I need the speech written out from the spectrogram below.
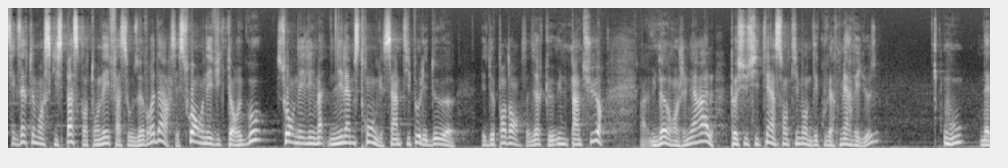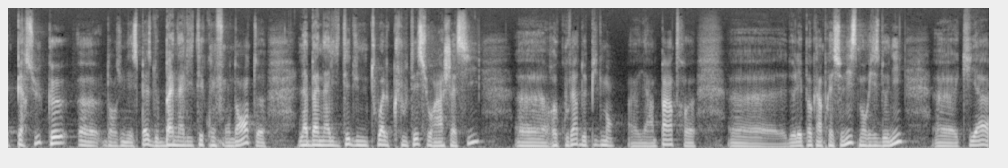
C'est exactement ce qui se passe quand on est face aux œuvres d'art. C'est soit on est Victor Hugo, soit on est Neil Armstrong. C'est un petit peu les deux, euh, les deux pendants. C'est-à-dire qu'une peinture, une œuvre en général, peut susciter un sentiment de découverte merveilleuse ou n'être perçue que euh, dans une espèce de banalité confondante, la banalité d'une toile cloutée sur un châssis. Euh, recouvert de pigments. Il y a un peintre de l'époque impressionniste, Maurice Denis, qui, a,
